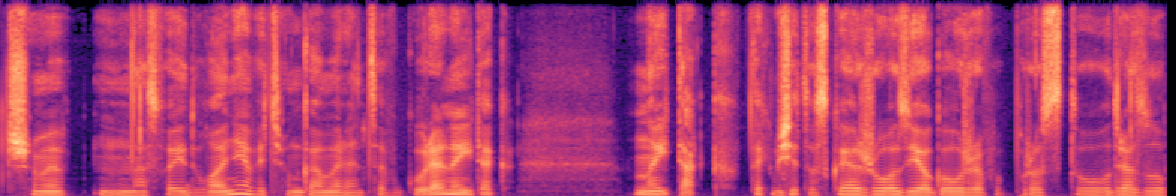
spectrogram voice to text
Patrzymy na swoje dłonie, wyciągamy ręce w górę, no i tak, no i tak, tak mi się to skojarzyło z jogą, że po prostu od razu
